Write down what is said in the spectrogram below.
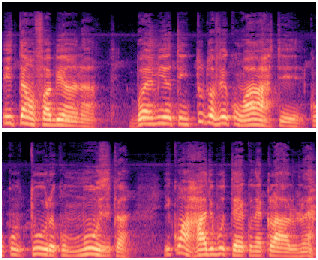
Então, Fabiana, Boemia tem tudo a ver com arte, com cultura, com música e com a Rádio Boteco, né? Claro, né?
